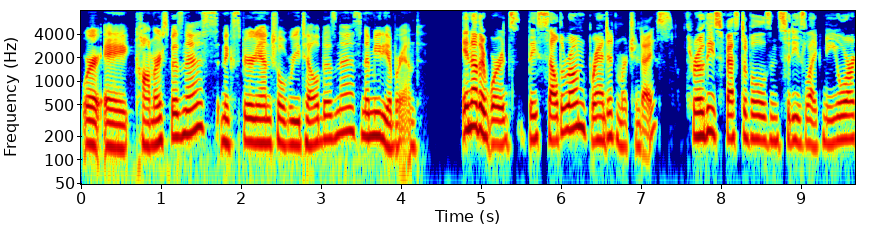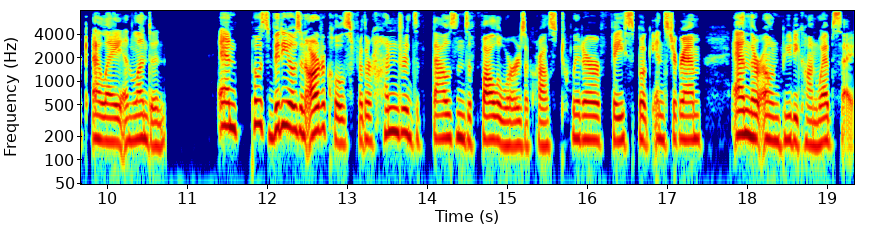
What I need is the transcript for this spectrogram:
We're a commerce business, an experiential retail business, and a media brand. In other words, they sell their own branded merchandise, throw these festivals in cities like New York, LA, and London, and post videos and articles for their hundreds of thousands of followers across Twitter, Facebook, Instagram, and their own BeautyCon website.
